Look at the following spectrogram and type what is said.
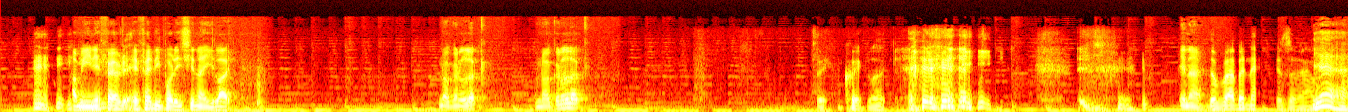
I mean, if if anybody's, you know, you're like, I'm not gonna look. I'm not gonna look. quick, quick look. You know. the rubberneckers are out. Yeah,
